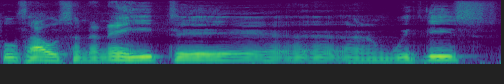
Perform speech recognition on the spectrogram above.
2008, uh, and with this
